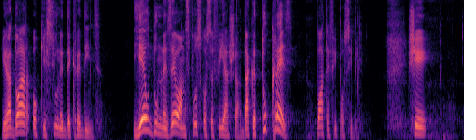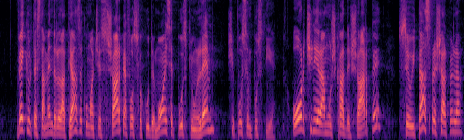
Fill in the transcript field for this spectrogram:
Era doar o chestiune de credință. Eu, Dumnezeu, am spus că o să fie așa. Dacă tu crezi, poate fi posibil. Și Vechiul Testament relatează cum acest șarpe a fost făcut de Moise, pus pe un lemn și pus în pustie. Oricine era mușcat de șarpe, se uita spre șarpele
